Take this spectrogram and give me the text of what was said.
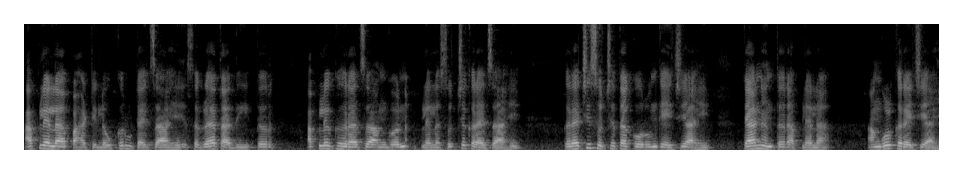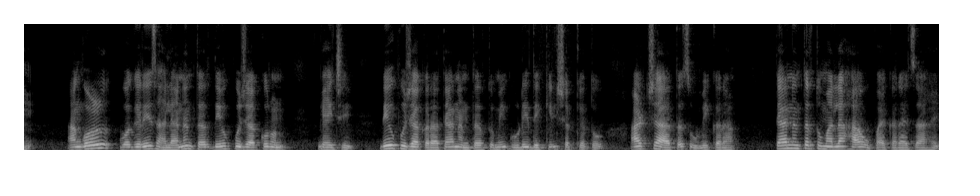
आपल्याला पहाटे लवकर उठायचं आहे. सगळ्यात आधी तर आपलं घराचं अंगण आपल्याला स्वच्छ करायचं आहे. घराची स्वच्छता करून घ्यायची आहे. त्यानंतर आपल्याला आंघोळ करायची आहे. आंघोळ वगैरे झाल्यानंतर देवपूजा करून घ्यायची. देवपूजा करा त्यानंतर तुम्ही गुढी देखील शक्यतो आठच्या आतच उभी करा. त्यानंतर तुम्हाला हा उपाय करायचा आहे.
